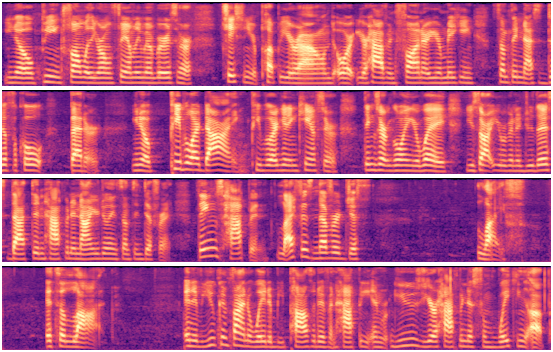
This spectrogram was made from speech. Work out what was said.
you know, being fun with your own family members or chasing your puppy around or you're having fun or you're making something that's difficult better. You know, people are dying, people are getting cancer, things aren't going your way. You thought you were going to do this, that didn't happen, and now you're doing something different. Things happen. Life is never just life. It's a lot. And if you can find a way to be positive and happy and use your happiness from waking up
